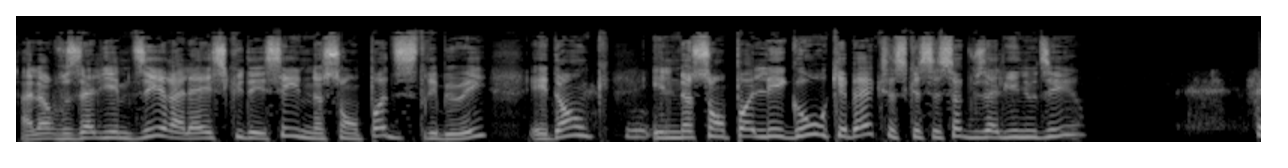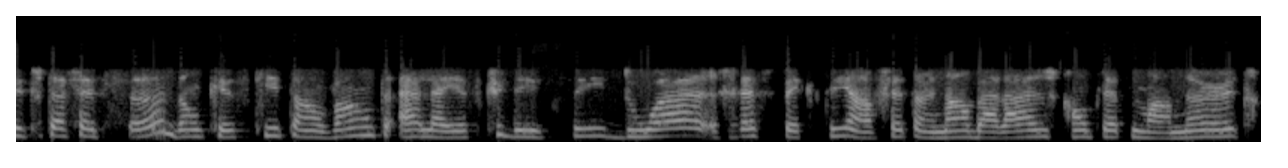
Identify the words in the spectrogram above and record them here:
Alors, vous alliez me dire à la SQDC, ils ne sont pas distribués et donc, ils ne sont pas légaux au Québec. Est-ce que c'est ça que vous alliez nous dire? C'est tout à fait ça. Donc, ce qui est en vente à la SQDC doit respecter en fait un emballage complètement neutre,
